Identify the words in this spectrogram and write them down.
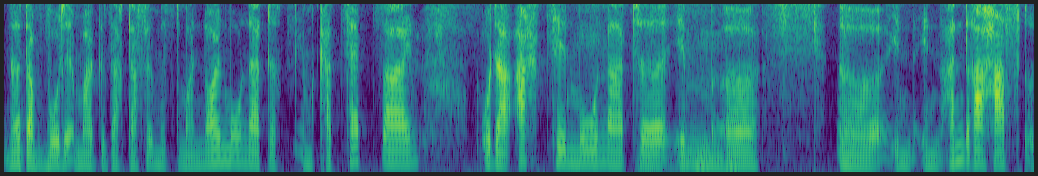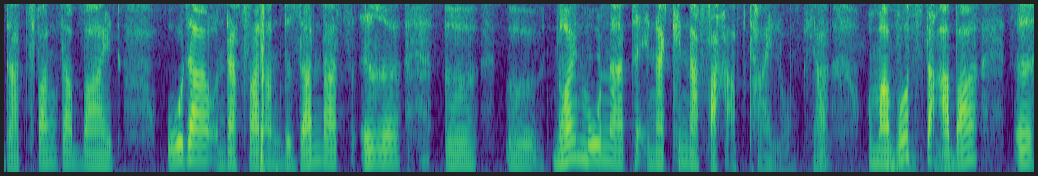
ne, da wurde immer gesagt, dafür müsste man neun Monate im KZ sein oder 18 Monate im mhm. äh, äh, in, in anderer Haft oder Zwangsarbeit oder, und das war dann besonders irre, äh, äh, neun Monate in der Kinderfachabteilung. Ja? Und man mhm. wusste mhm. aber, äh,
